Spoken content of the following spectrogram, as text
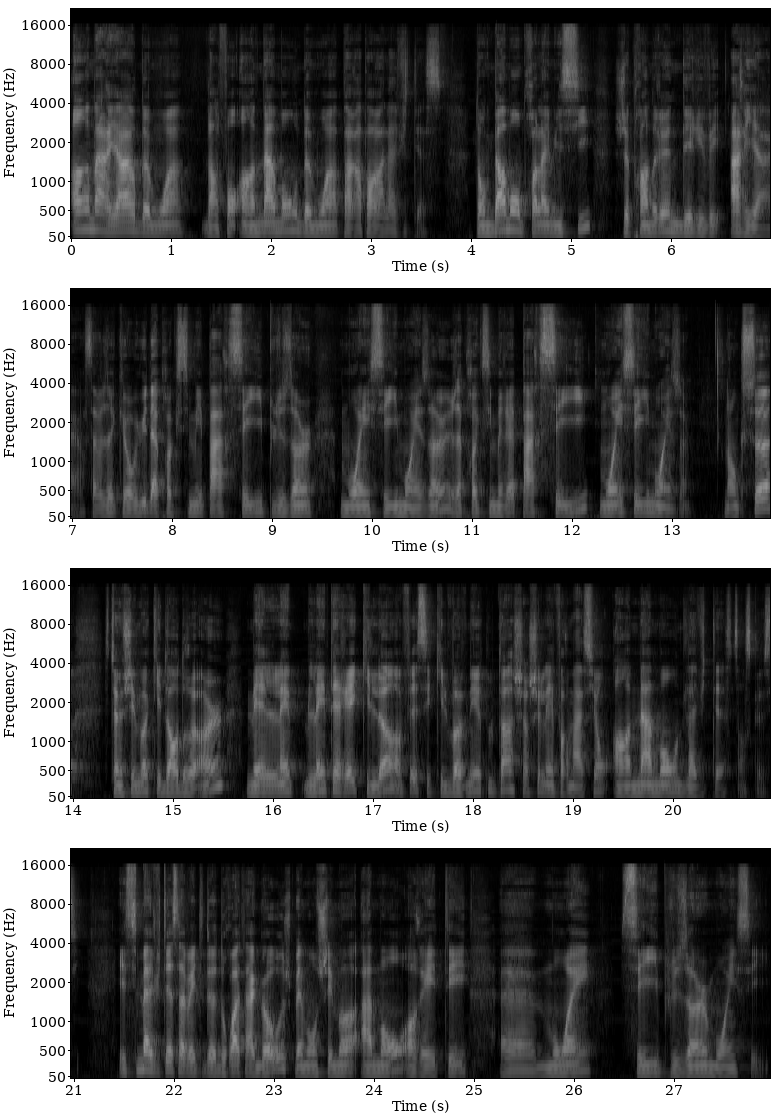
en arrière de moi, dans le fond, en amont de moi par rapport à la vitesse. Donc, dans mon problème ici, je prendrai une dérivée arrière. Ça veut dire qu'au lieu d'approximer par CI plus 1 moins CI moins 1, j'approximerai par CI moins CI moins 1. Donc ça, c'est un schéma qui est d'ordre 1, mais l'intérêt qu'il a, en fait, c'est qu'il va venir tout le temps chercher l'information en amont de la vitesse dans ce cas-ci. Et si ma vitesse avait été de droite à gauche, bien, mon schéma amont aurait été euh, moins CI plus 1 moins CI.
